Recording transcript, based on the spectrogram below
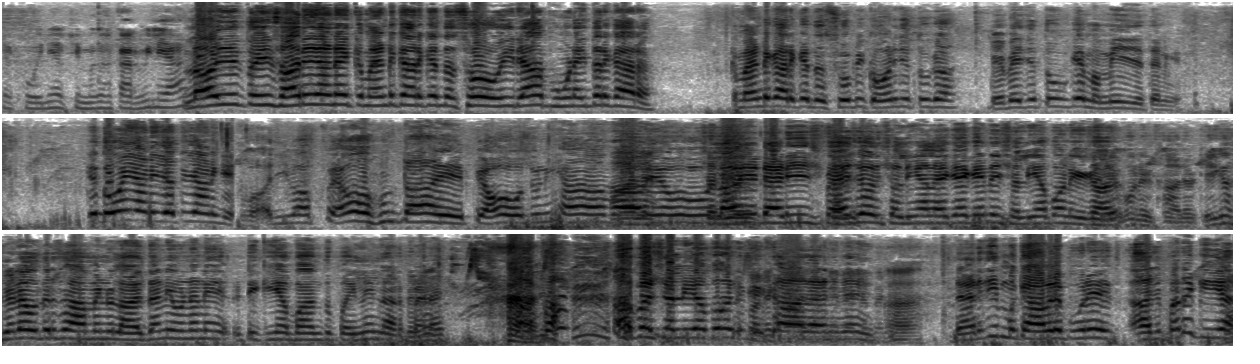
ਤੇ ਕੋਈ ਨਹੀਂ ਅਸੀਂ ਮਿਕਸ ਕਰ ਵੀ ਲਿਆ। ਲਓ ਜੀ ਤੁਸੀਂ ਸਾਰੇ ਜਾਣੇ ਕਮੈਂਟ ਕਰਕੇ ਦੱਸੋ ਹੋਈ ਰਿਹਾ ਫੋਨ ਇੱਧਰ ਕਰ। ਕਮੈਂਟ ਕਰਕੇ ਦੱਸੋ ਵੀ ਕੌਣ ਜਿੱਤੂਗਾ। ਬੇਬੇ ਜਿੱਤੂ ਕਿ ਮੰਮੀ ਜਿੱਤਣਗੇ? ਕਿ ਦੋਵੇਂ ਜਾਣੇ ਜਿੱਤ ਜਾਣਗੇ? ਵਾਹ ਜੀ ਵਾਹ ਪਿਓ ਹੁੰਦਾ ਏ ਪਿਓ ਦੁਨੀਆ ਵਾਲਿਓ। ਲਓ ਜੀ ਡੈਡੀ ਸਪੈਸ਼ਲ ਛੱਲੀਆਂ ਲੈ ਕੇ ਕਹਿੰਦੇ ਛੱਲੀਆਂ ਭੁੰਨ ਕੇ ਖਾ ਲਿਓ ਖਾ ਲਿਓ ਠੀਕ ਜਿਹੜਾ ਉਧਰ ਸਾਹਿਬ ਮੈਨੂੰ ਲੱਗਦਾ ਨਹੀਂ ਉਹਨਾਂ ਨੇ ਟਿੱਕੀਆਂ ਪਾਉਣ ਤੋਂ ਪਹਿਲਾਂ ਹੀ ਲੜ ਪੈਣਾ। ਆਪਾਂ ਆਪਾਂ ਛੱਲੀਆਂ ਭੁੰਨ ਕੇ ਖਾ ਲੈਣੀਆਂ ਹਾਂ। ਡੈਡੀ ਜੀ ਮੁਕਾਬਲੇ ਪੂਰੇ ਅੱਜ ਪਤਾ ਕੀ ਆ?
